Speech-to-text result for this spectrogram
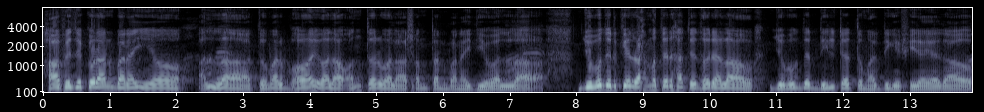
হাফেজে কোরআন বানাইও। আল্লাহ, তোমার ভয়ওয়ালা, অন্তরওয়ালা সন্তান বানাই দিও আল্লাহ। যুবদেরকে রহমতের হাতে ধরে লাও যুবকদের দিলটা তোমার দিকে ফিরাইয়া দাও।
